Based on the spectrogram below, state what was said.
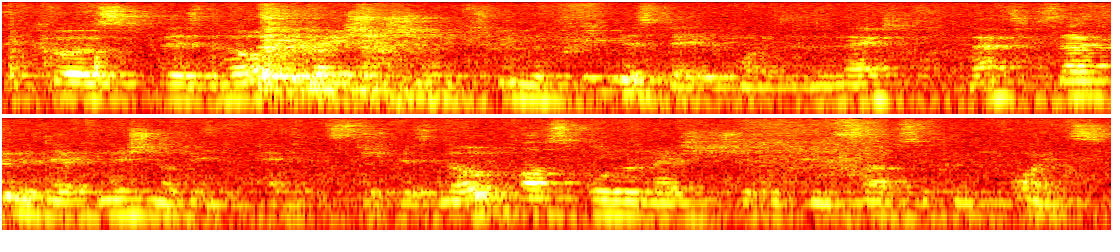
Because there's no relationship between the previous data points point and the next one. That's exactly the definition of independence. That there's no possible relationship between subsequent points.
